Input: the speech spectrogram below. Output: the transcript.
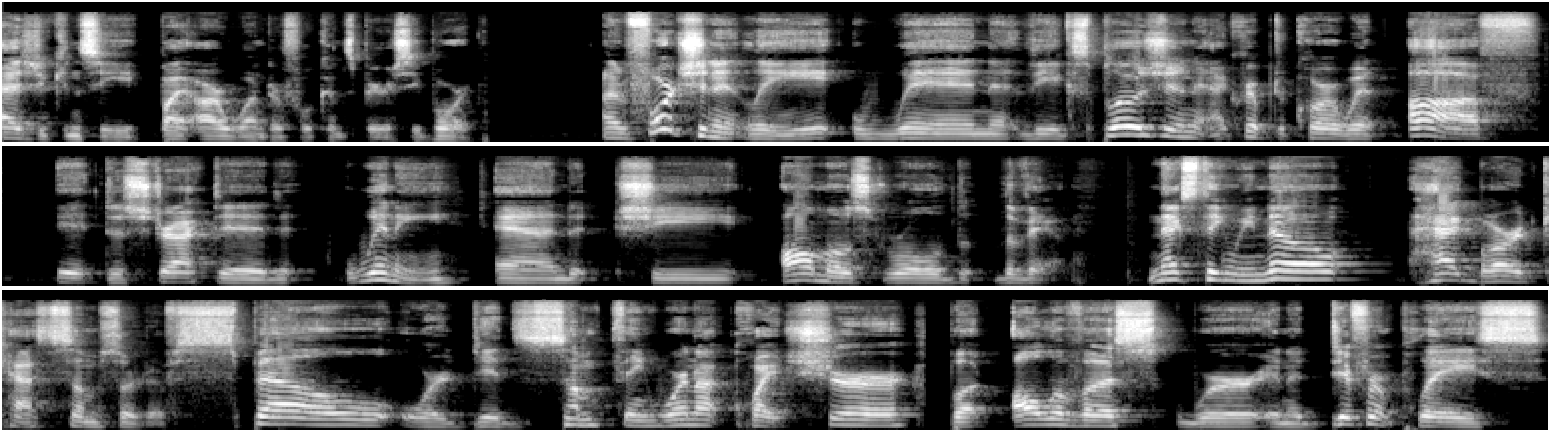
as you can see by our wonderful conspiracy board. Unfortunately, when the explosion at Cryptocore went off, it distracted Winnie and she almost rolled the van. Next thing we know, Hagbard cast some sort of spell or did something. We're not quite sure, but all of us were in a different place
